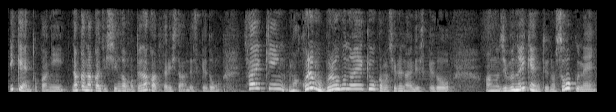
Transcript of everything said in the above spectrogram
意見とかになかなか自信が持てなかったりしたんですけど最近、まあ、これもブログの影響かもしれないですけどあの自分の意見っていうのはすごくね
